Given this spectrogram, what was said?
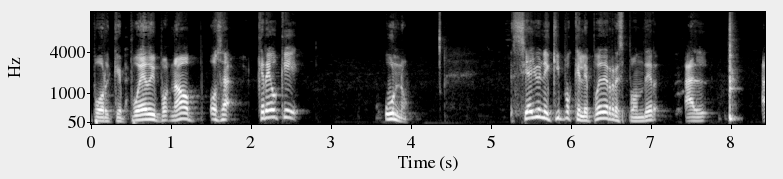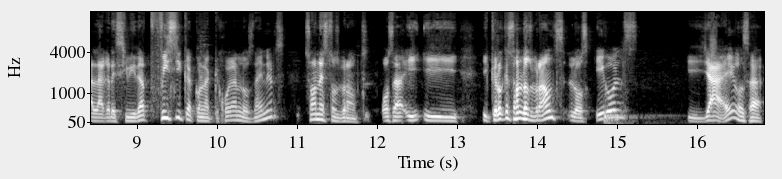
Porque puedo y por... No, o sea, creo que uno, si hay un equipo que le puede responder al, a la agresividad física con la que juegan los Niners, son estos Browns. O sea, y, creo que son los Browns, los Eagles y ya, ¿eh? O sea,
